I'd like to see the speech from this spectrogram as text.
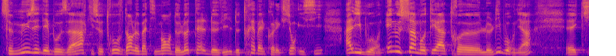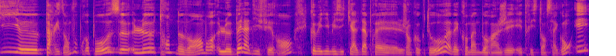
ce musée des beaux-arts qui se trouve dans le bâtiment de l'hôtel de ville, de très belles collections ici à Libourne. Et nous sommes au théâtre euh, Le Libournia euh, qui, euh, par exemple, vous propose le 30 novembre Le Bel Indifférent, comédie musicale d'après Jean Cocteau avec Romain de Boringer et Tristan Sagon. Et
